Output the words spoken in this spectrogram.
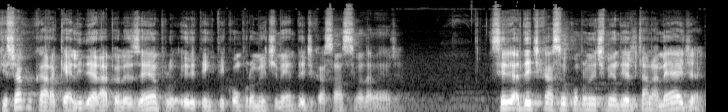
Porque já que o cara quer liderar pelo exemplo, ele tem que ter comprometimento e dedicação acima da média. Se a dedicação e o comprometimento dele está na média,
